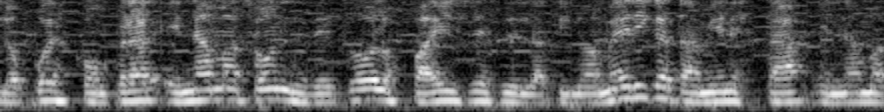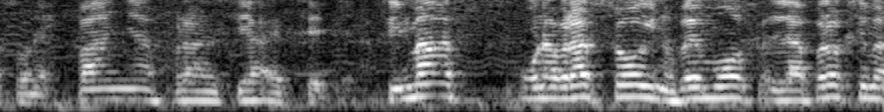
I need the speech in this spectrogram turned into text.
Lo puedes comprar en Amazon desde todos los países de Latinoamérica. También está en Amazon España, Francia, etc. Sin más, un abrazo y nos vemos la próxima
